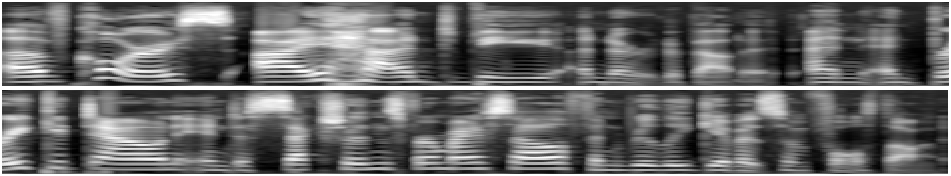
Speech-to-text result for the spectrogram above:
of course, I had to be a nerd about it and, and break it down into sections for myself and really give it some full thought.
